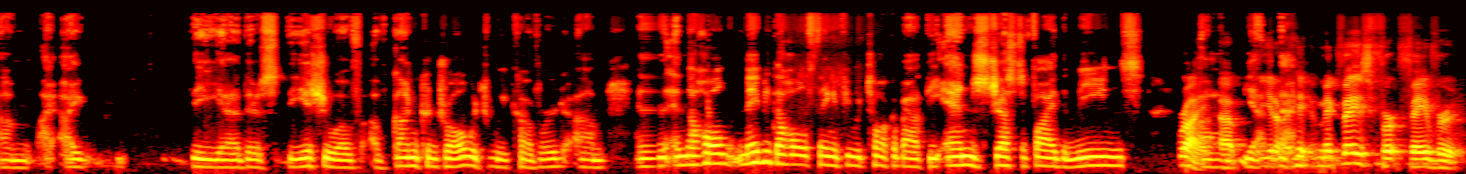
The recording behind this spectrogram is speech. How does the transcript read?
Um, I, I, the uh, there's the issue of of gun control, which we covered, um, and and the whole maybe the whole thing. If you would talk about the ends justify the means, right? Uh, uh, yeah, you know, that. McVeigh's favorite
